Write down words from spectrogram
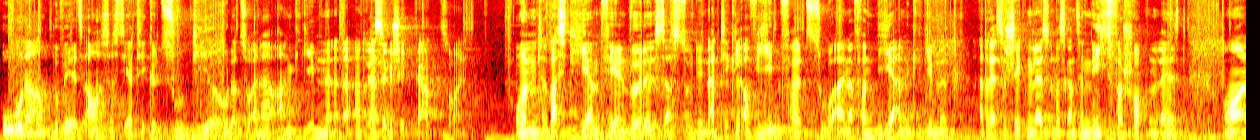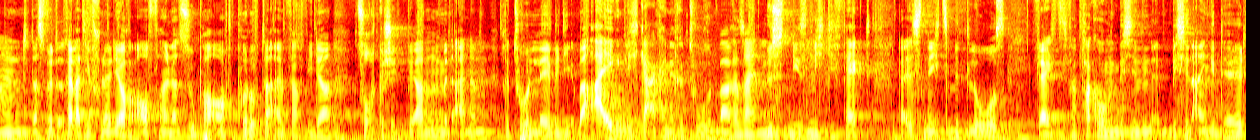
oder du wählst aus, dass die Artikel zu dir oder zu einer angegebenen Adresse geschickt werden sollen. Und was ich dir hier empfehlen würde, ist, dass du den Artikel auf jeden Fall zu einer von dir angegebenen Adresse schicken lässt und das Ganze nicht verschrotten lässt. Und das wird relativ schnell dir auch auffallen, dass super oft Produkte einfach wieder zurückgeschickt werden mit einem Retourenlabel, die aber eigentlich gar keine Retourenware sein müssten. Die sind nicht defekt, da ist nichts mit los. Vielleicht ist die Verpackung ein bisschen, ein bisschen eingedellt,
